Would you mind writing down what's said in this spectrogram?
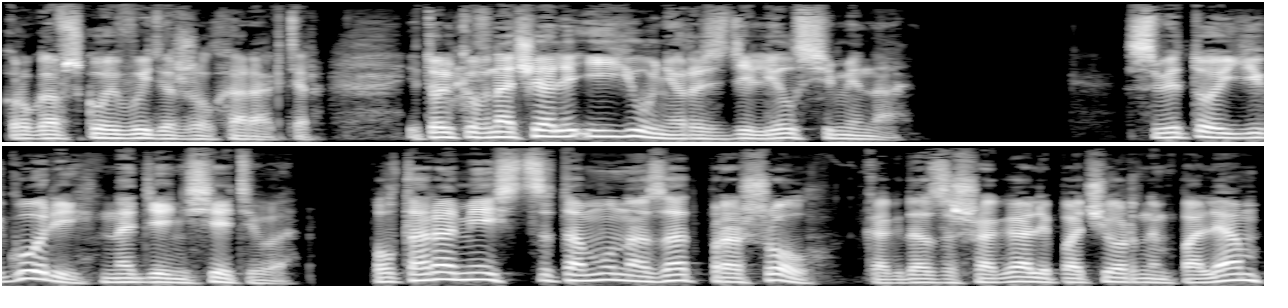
Круговской выдержал характер и только в начале июня разделил семена. Святой Егорий на день Сетева полтора месяца тому назад прошел, когда зашагали по черным полям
